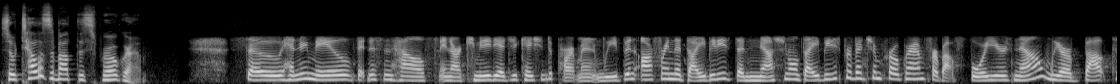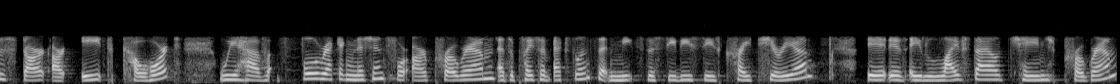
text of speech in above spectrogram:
So tell us about this program. So, Henry Mayo Fitness and Health in our community education department, we've been offering the diabetes, the National Diabetes Prevention Program for about four years now. We are about to start our eighth cohort. We have full recognition for our program as a place of excellence that meets the CDC's criteria. It is a lifestyle change program.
